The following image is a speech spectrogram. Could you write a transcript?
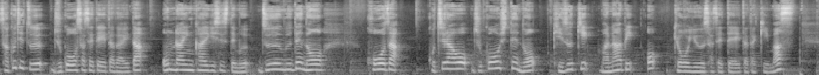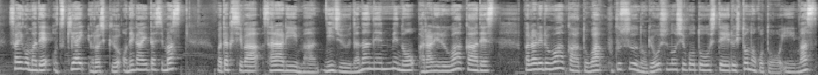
昨日受講させていただいたオンライン会議システム Zoom での講座こちらを受講しての気づき学びを共有させていただきます。最後までお付き合いよろしくお願いいたします。私はサラリーマン27年目のパラレルワーカーです。パラレルワーカーとは複数の業種の仕事をしている人のことを言います。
